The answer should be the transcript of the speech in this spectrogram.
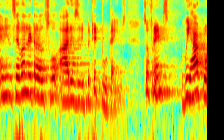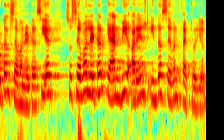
and in 7 letter also R is repeated 2 times. So friends we have total 7 letters here. So 7 letter can be arranged in the 7 factorial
